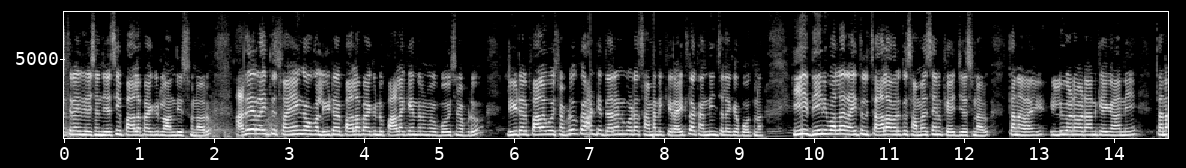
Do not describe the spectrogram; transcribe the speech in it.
ప్యాచరైజేషన్ చేసి పాల ప్యాకెట్లు అందిస్తున్నారు. అదే రైతు స్వయంగా ఒక లీటర్ పాల ప్యాకెట్ పాల కేంద్రంలో పోసినప్పుడు లీటర్ పాల పోసినప్పుడు అలాంటి ధరను కూడా సమయానికి రైతులకు అందించలేకపోతున్నారు. ఈ దీనివల్ల రైతులు చాలా వరకు సమస్యను ఫేస్ చేస్తున్నారు. తన ఇల్లు గడవడానికే కానీ తన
